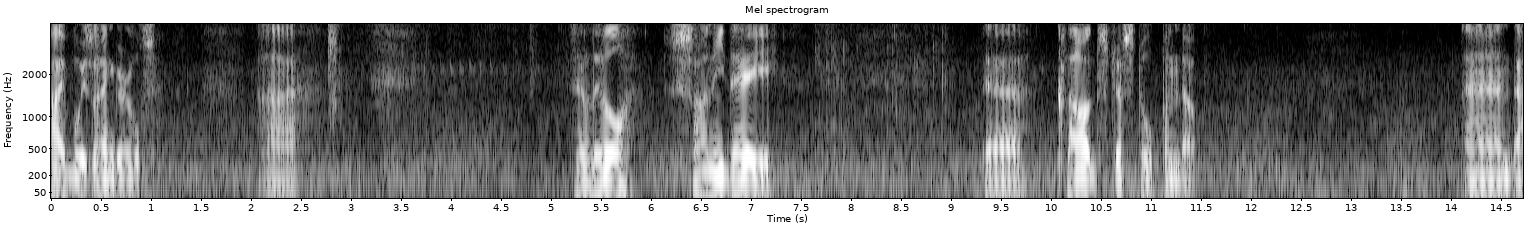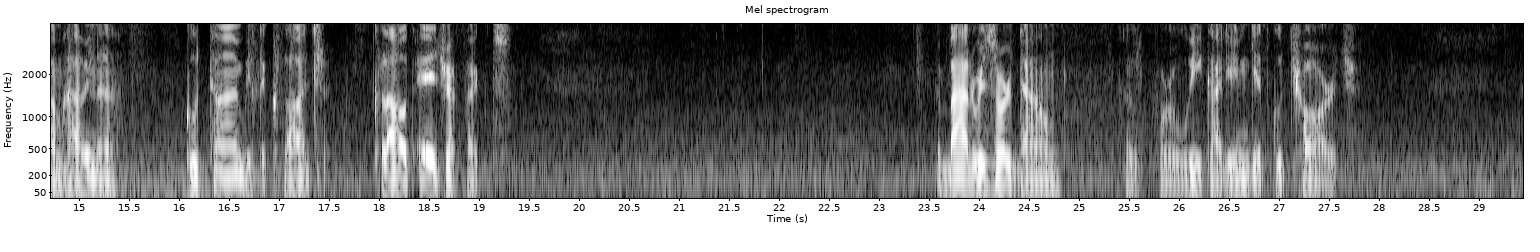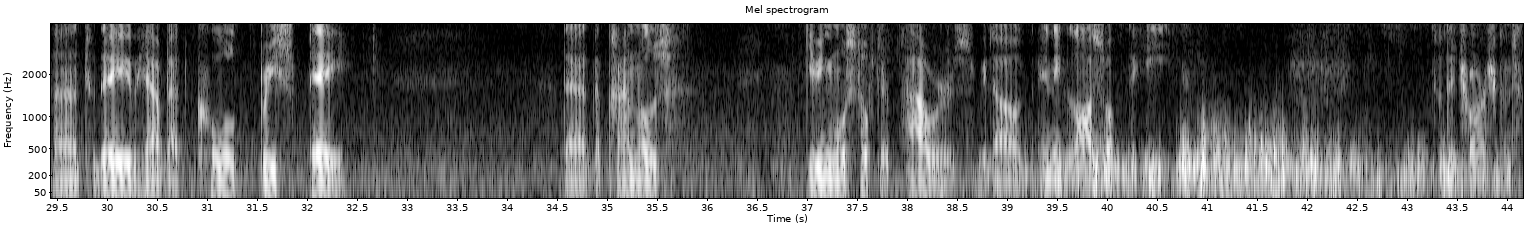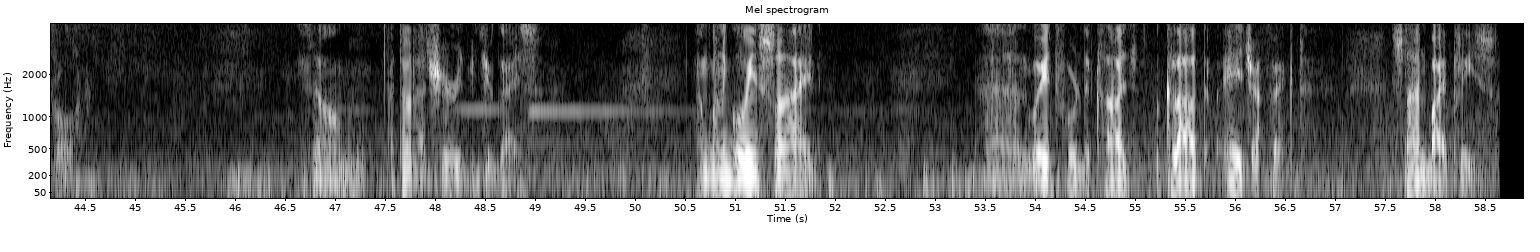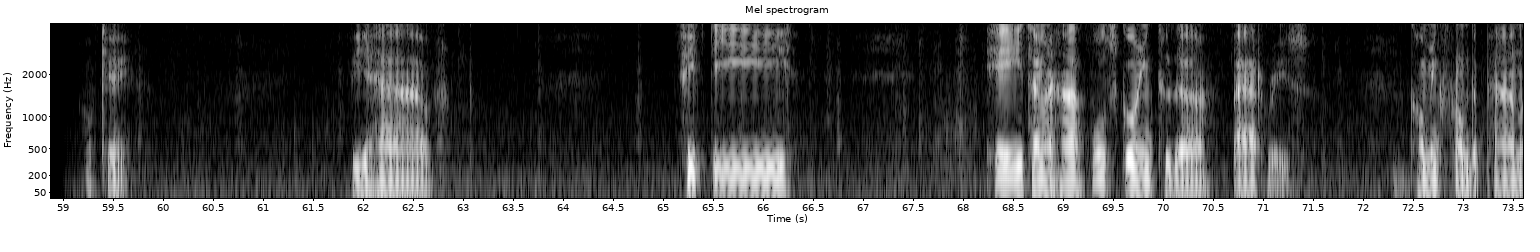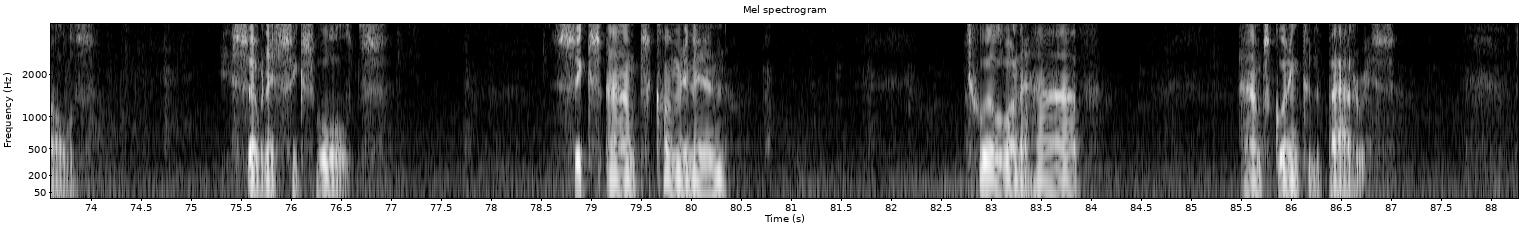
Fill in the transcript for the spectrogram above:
Hi boys and girls. Uh, it's a little sunny day. The clouds just opened up. And I'm having a good time with the cloud, cloud edge effects. The batteries are down because for a week I didn't get good charge. Uh, today we have that cold brisk day that the panels giving most of their powers without any loss of the heat to the charge controller. So I thought I'd share it with you guys. I'm gonna go inside and wait for the cloud, cloud edge effect. Stand by please. Okay. We have 58 and a half volts going to the batteries. Coming from the panels 76 volts. 6 amps coming in. 12 and a half amps going to the batteries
